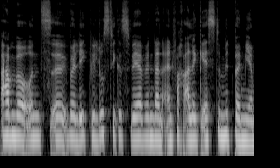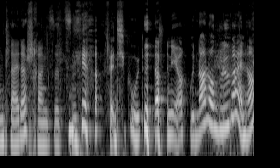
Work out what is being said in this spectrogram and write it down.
haben wir uns äh, überlegt, wie lustig es wäre, wenn dann einfach alle Gäste mit bei mir im Kleiderschrank sitzen. Ja, fände ich gut. Ja, finde ich auch gut. Na, noch ein Glühwein, ha?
